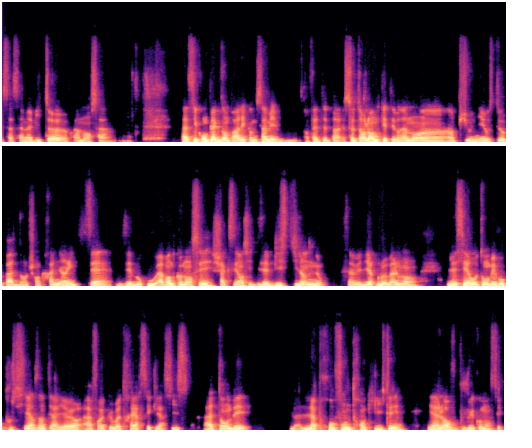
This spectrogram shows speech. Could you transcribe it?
ça, ça m'habite vraiment. Ça, assez complexe d'en parler comme ça, mais en fait, Sutherland, qui était vraiment un, pionnier ostéopathe dans le champ crânien, il disait, beaucoup, avant de commencer, chaque séance, il disait Be still and. Ça veut dire globalement, laissez retomber vos poussières intérieures afin que votre air s'éclaircisse. Attendez la profonde tranquillité et alors vous pouvez commencer.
